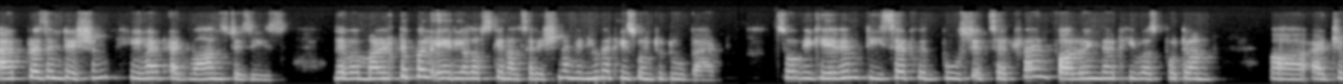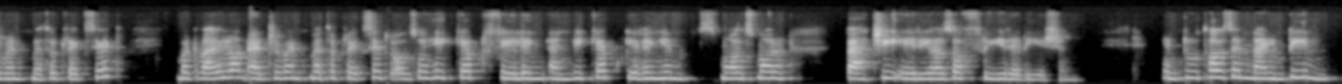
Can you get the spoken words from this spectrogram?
At presentation, he had advanced disease. There were multiple areas of skin ulceration and we knew that he's going to do bad. So we gave him T-set with boost, etc. And following that, he was put on uh, adjuvant methotrexate. But while on adjuvant methotrexate, also he kept failing and we kept giving him small, small patchy areas of free radiation. In 2019,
